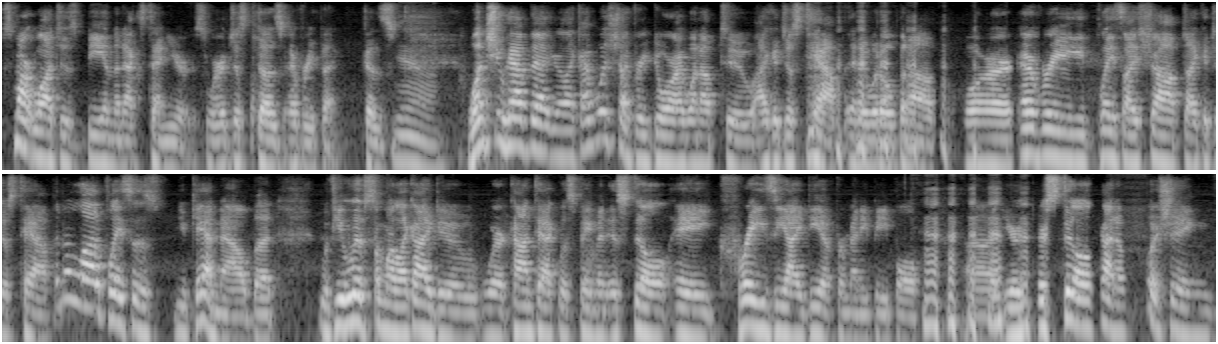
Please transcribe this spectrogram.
smart watches be in the next ten years, where it just does everything. Because Yeah. once you have that, you're like, I wish every door I went up to, I could just tap and it would open up. Or every place I shopped, I could just tap. And a lot of places you can now, but if you live somewhere like I do, where contactless payment is still a crazy idea for many people, uh, you're you're still kind of pushing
